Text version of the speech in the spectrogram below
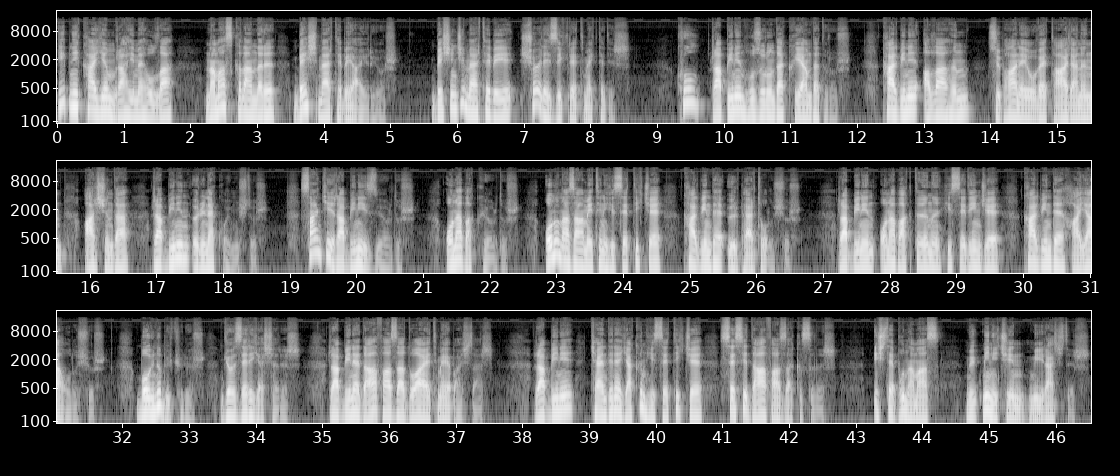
İbni Kayyım Rahimehullah namaz kılanları beş mertebeye ayırıyor. Beşinci mertebeyi şöyle zikretmektedir. Kul Rabbinin huzurunda kıyamda durur. Kalbini Allah'ın, Sübhanehu ve Teala'nın arşında Rabbinin önüne koymuştur. Sanki Rabbini izliyordur. Ona bakıyordur. Onun azametini hissettikçe kalbinde ürperti oluşur. Rabbinin ona baktığını hissedince kalbinde haya oluşur. Boynu bükülür, gözleri yaşarır. Rabbine daha fazla dua etmeye başlar. Rabbini kendine yakın hissettikçe sesi daha fazla kısılır. İşte bu namaz mümin için miraçtır.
